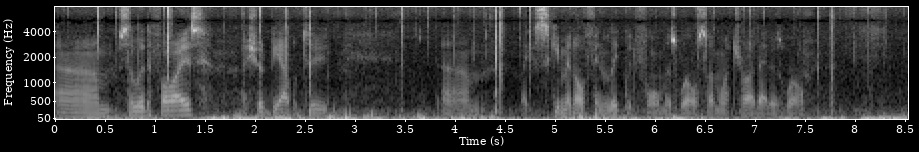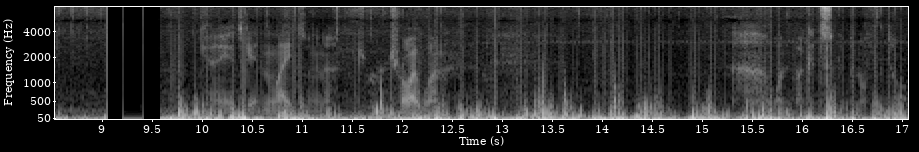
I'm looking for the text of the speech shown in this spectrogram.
um, solidifies, I should be able to um, like skim it off in liquid form as well. So I might try that as well. Okay, it's getting late, so I'm gonna try one. Uh, one bucket scooping off the top.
